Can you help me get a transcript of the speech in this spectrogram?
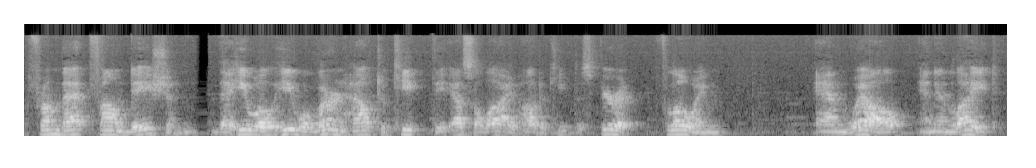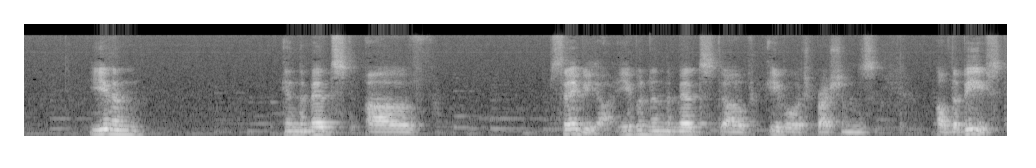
from that foundation that he will he will learn how to keep the S alive, how to keep the spirit flowing and well and in light, even in the midst of sabia, even in the midst of evil expressions of the beast.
